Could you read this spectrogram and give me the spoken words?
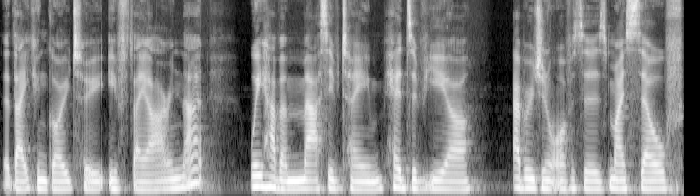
that they can go to if they are in that. We have a massive team, heads of year, Aboriginal officers, myself.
